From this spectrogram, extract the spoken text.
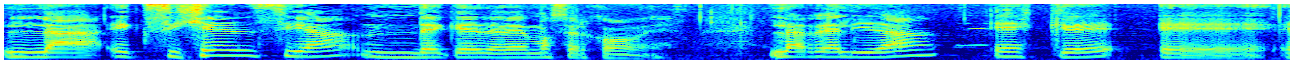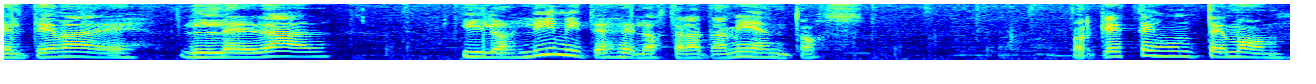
la exigencia de que debemos ser jóvenes. La realidad es que eh, el tema de la edad y los límites de los tratamientos, porque este es un temón,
